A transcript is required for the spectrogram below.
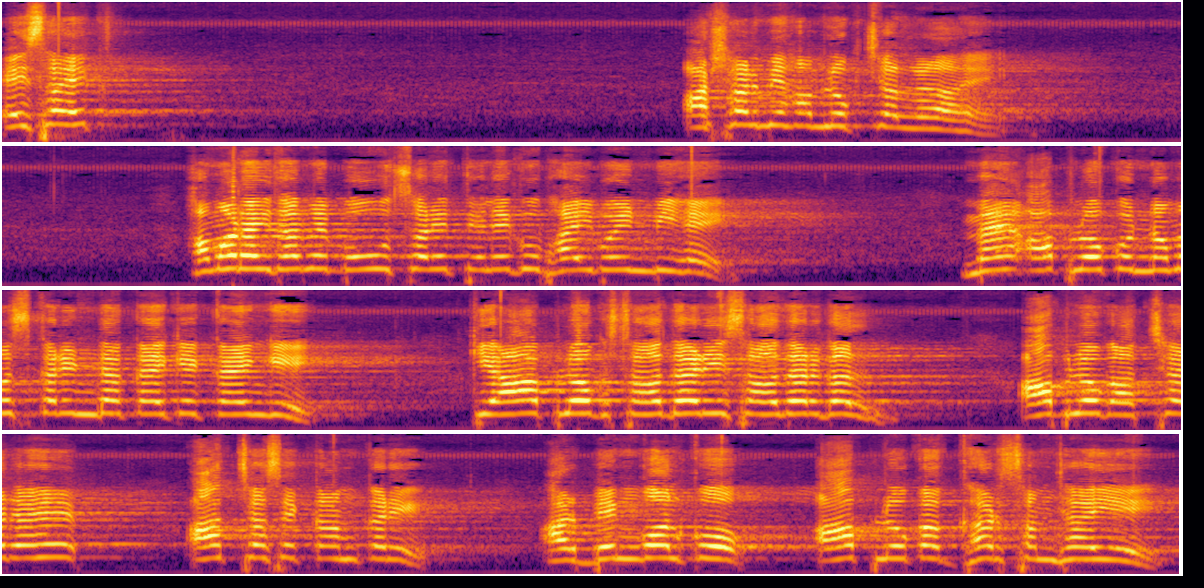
ऐसा एक आषाढ़ में हम लोग चल रहा है। हमारा इधर में बहुत सारे तेलुगु भाई बहन भी है। मैं आप लोग को नमस्कार इंडा कह के कहेंगे कि आप लोग सहदर ही सहदर गल। आप लोग अच्छा रहे अच्छा से काम करें। और बंगाल को आप लोग का घर समझाइए।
